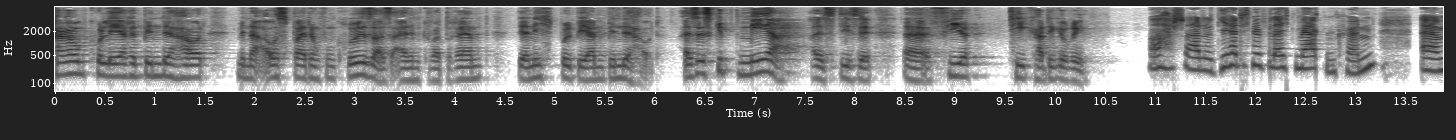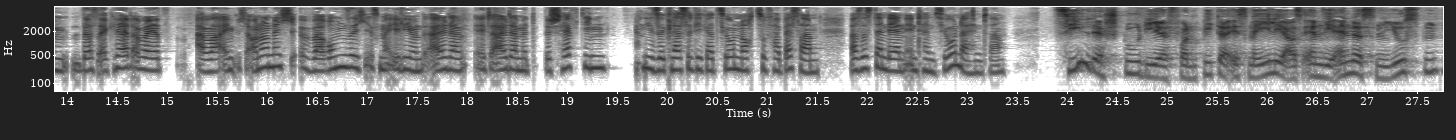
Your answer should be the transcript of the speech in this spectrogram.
karonkuläre Bindehaut mit einer Ausbreitung von größer als einem Quadrant der nicht bulbären Bindehaut. Also es gibt mehr als diese äh, vier T-Kategorien. Oh, schade. Die hätte ich mir vielleicht merken können. Ähm, das erklärt aber jetzt aber eigentlich auch noch nicht, warum sich Ismaili und et al. damit beschäftigen, diese Klassifikation noch zu verbessern. Was ist denn deren Intention dahinter? Ziel der Studie von Peter Ismaili aus MD Anderson Houston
